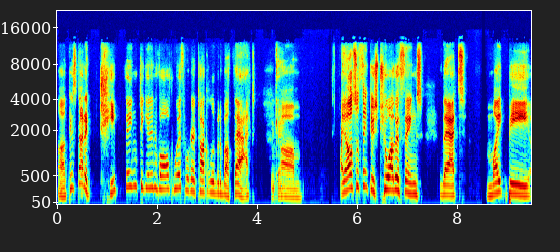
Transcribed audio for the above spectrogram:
Because uh, it's not a cheap thing to get involved with. We're going to talk a little bit about that. Okay. Um, I also think there's two other things that might be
